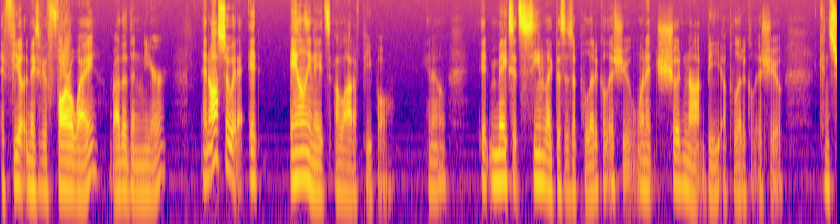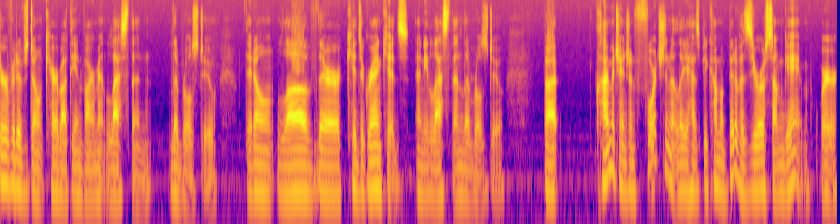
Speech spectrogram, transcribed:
It feel it makes it feel far away rather than near, and also it it alienates a lot of people. You know, it makes it seem like this is a political issue when it should not be a political issue. Conservatives don't care about the environment less than liberals do. They don't love their kids or grandkids any less than liberals do. But climate change, unfortunately, has become a bit of a zero sum game where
